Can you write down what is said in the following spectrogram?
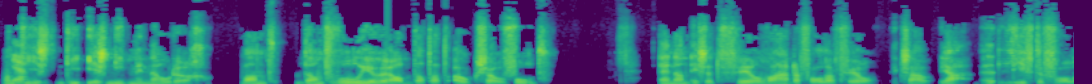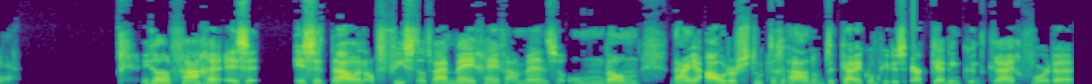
Want ja. die is, die is niet meer nodig. Want dan voel je wel dat dat ook zo voelt. En dan is het veel waardevoller, veel, ik zou, ja, eh, liefdevoller. Ik wil vragen, is het, is het nou een advies dat wij meegeven aan mensen om dan naar je ouders toe te gaan, om te kijken of je dus erkenning kunt krijgen voor de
